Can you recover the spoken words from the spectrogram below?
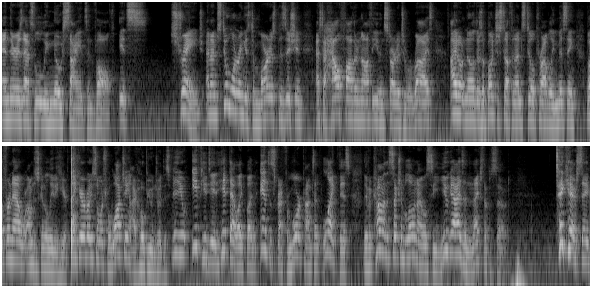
and there is absolutely no science involved. It's strange. And I'm still wondering as to Marta's position, as to how Father Knoth even started to arise. I don't know. There's a bunch of stuff that I'm still probably missing. But for now, I'm just going to leave it here. Thank you everybody so much for watching. I hope you enjoyed this video. If you did, hit that like button and subscribe for more content like this. Leave a comment in the section below, and I will see you guys in the next episode. Take care, save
